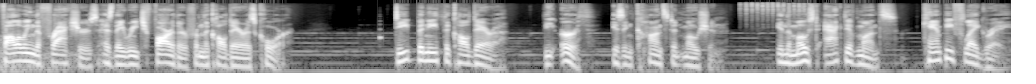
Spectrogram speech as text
following the fractures as they reach farther from the caldera's core. Deep beneath the caldera, the Earth is in constant motion. In the most active months, Campi Flegrei,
